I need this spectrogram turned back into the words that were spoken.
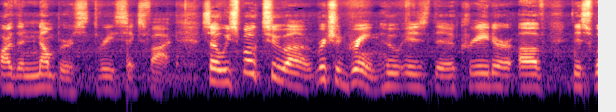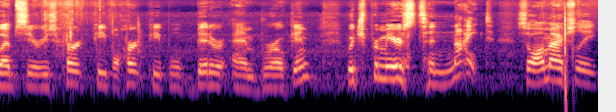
are the numbers 365. So we spoke to uh, Richard Green, who is the creator of this web series, Hurt People, Hurt People, Bitter and Broken, which premieres tonight. So I'm actually,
